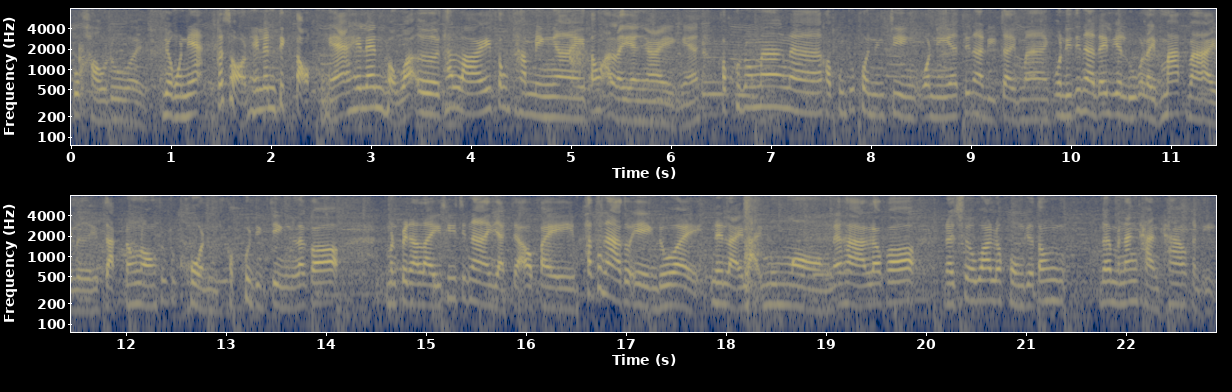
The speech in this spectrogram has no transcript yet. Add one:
พวกเขาด้วย อย่างวันเนี้ยก็สอนให้เล่นติ๊กต็อกอย่างเงี้ยให้เล่นบอกว่าเออถ้าไลฟ์ต้องทำยังไงต้องอะไรยังไงอย่างเงี้ยขอบคุณมากๆนะ ขอบคุณทุกคนจริง ๆ วันนี้ตินาดีใจมาก วันนี้ตินาได้เรียนรู้อะไรมากมายเลย จากน้อง ๆ ทุก ๆ คน ขอบคุณจริง ๆ แล้วก็ มันเป็นอะไรที่จินาอยากจะเอาไปพัฒนาตัวเองด้วยในหลาย ๆ มุมมองนะคะ แล้วก็เราเชื่อว่าเราคงจะต้องได้มานั่งทานข้าวกันอีก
